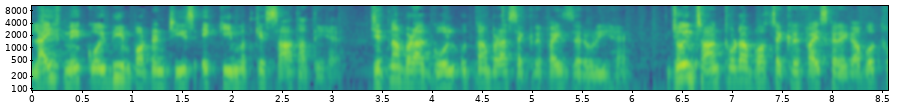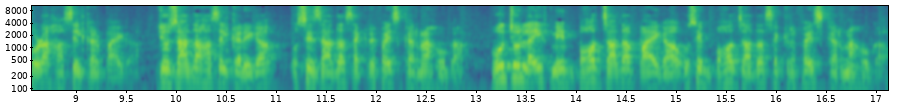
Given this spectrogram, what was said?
लाइफ में कोई भी इंपॉर्टेंट चीज़ एक कीमत के साथ आती है। जितना बड़ा गोल, उतना बड़ा सेक्रीफाइस ज़रूरी है। जो इंसान थोड़ा बहुत सेक्रीफाइस करेगा, वो थोड़ा हासिल कर पाएगा। जो ज़्यादा हासिल करेगा, उसे ज़्यादा सेक्रीफाइस करना होगा। वो जो लाइफ में बहुत ज़्यादा पाएगा, उसे बहुत ज़्यादा सेक्रीफाइस करना होगा।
